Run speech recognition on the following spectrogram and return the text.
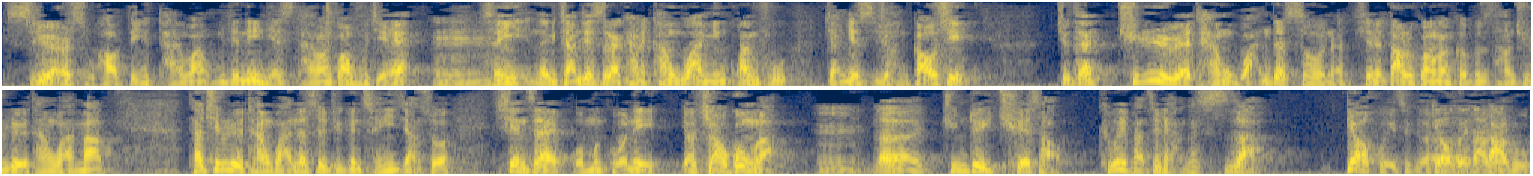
十月二十五号，等于台湾，我们就那一年是台湾光复节。嗯嗯。陈仪那个蒋介石来看了，看万民欢呼，蒋介石就很高兴。就在去日月潭玩的时候呢，现在大陆观光客不是常去日月潭玩吗？他去日月潭玩的时候，就跟陈毅讲说，现在我们国内要剿共了，嗯，那军队缺少，可不可以把这两个师啊调回这个调回大陆？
